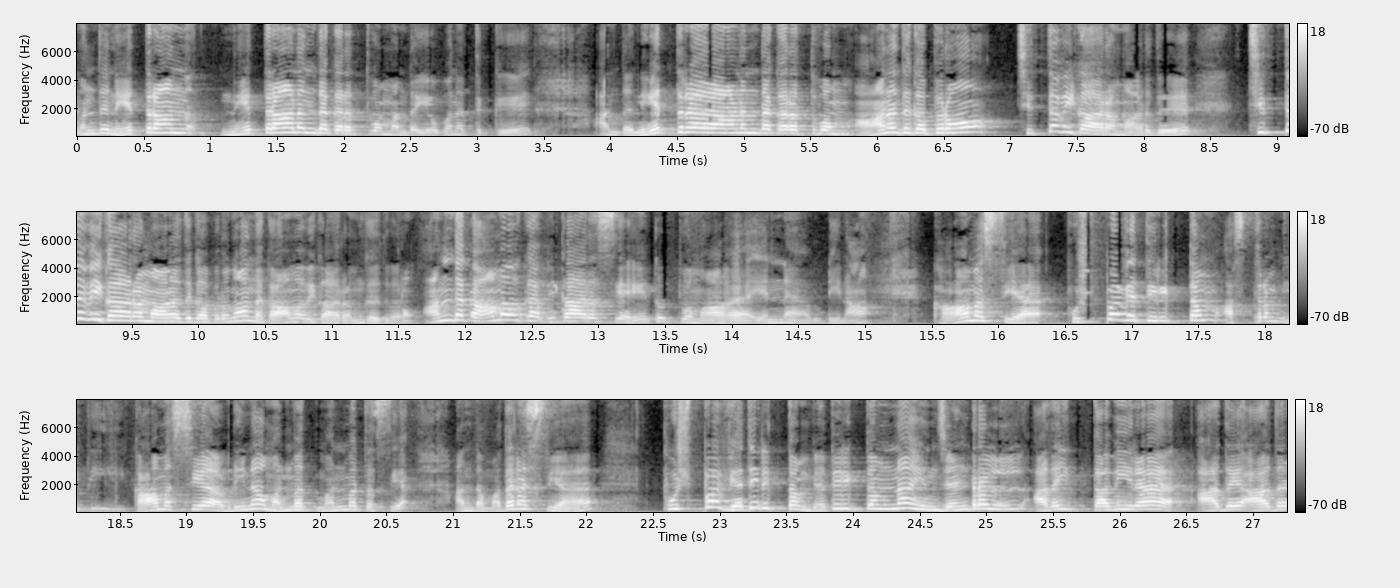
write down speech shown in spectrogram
வந்து நேத்ரான் நேத்ரானந்தகரத்துவம் அந்த யௌவனத்துக்கு. அந்த நேத்திர ஆனந்தகரத்துவம் ஆனதுக்கப்புறம் சித்த விகாரம் மாறுது. சித்த விகாரம் ஆனதுக்கப்புறம் தான் அந்த காம விகாரம்ங்கிறது வரும். அந்த காம விகாரஸ்ய ஹேத்துவமாக என்ன அப்படின்னா காமஸ்ய புஷ்ப வத்திரிக்தம் அஸ்திரம் இது. காமஸ்ய அப்படின்னா மன்மத் மன்மதஸ்ய அந்த மதனஸ்ய புஷ்ப வத்திரிக்தம் வத்திரிக்தம்னா இன் ஜென்ரல் அதை தவிர அது அதை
